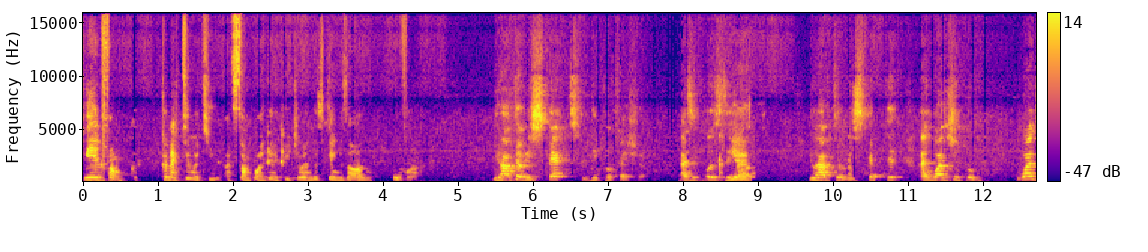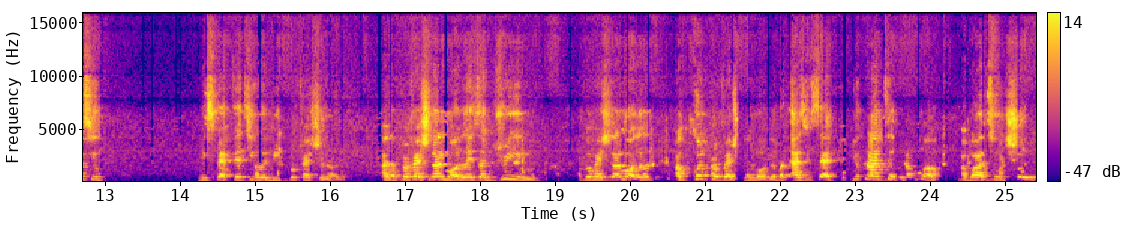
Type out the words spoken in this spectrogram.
gain from connecting with you at some point in the future when this thing is all over. You have to respect the profession as opposed to yes. you have to respect it, and once you once you respect it, you will be professional. And a professional model is a dream. A professional model, a good professional model. But as you said, you can't take up a, a bathsuit show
